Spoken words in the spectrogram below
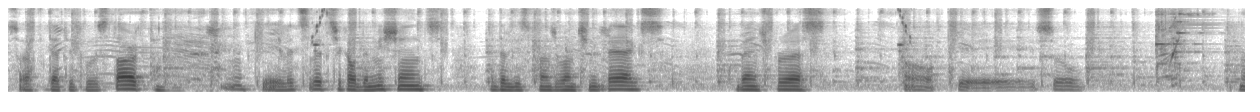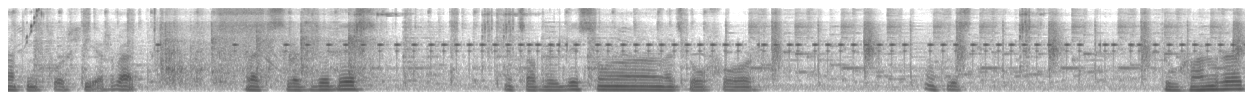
So after that it will start. Okay let's let's check out the missions. Handle these sponge launching bags. Bench press. Okay so nothing for here but let's let's do this. Let's upgrade this one. Let's go for at least 200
